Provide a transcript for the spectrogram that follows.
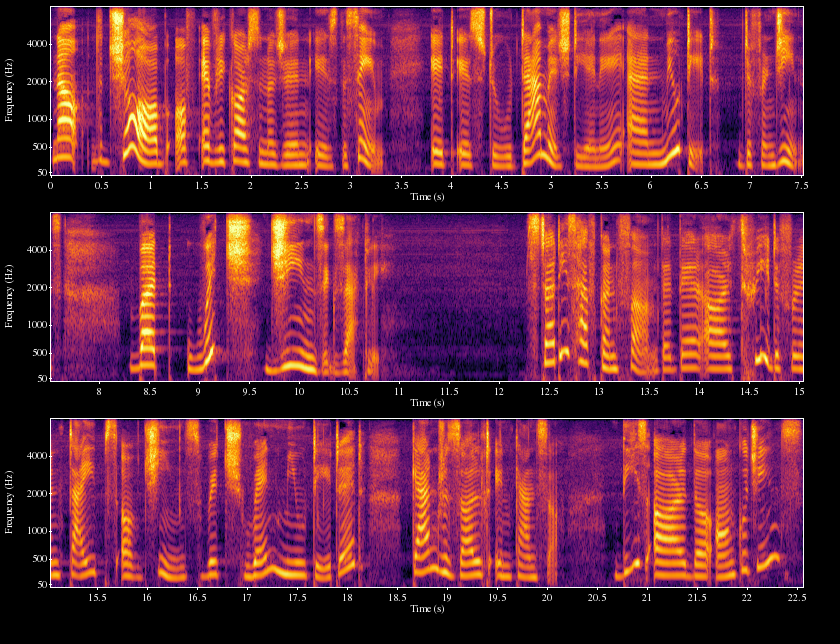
Now, the job of every carcinogen is the same. It is to damage DNA and mutate different genes. But which genes exactly? Studies have confirmed that there are three different types of genes which, when mutated, can result in cancer. These are the oncogenes,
